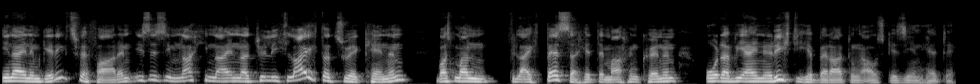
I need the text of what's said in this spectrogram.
In einem Gerichtsverfahren ist es im Nachhinein natürlich leichter zu erkennen, was man vielleicht besser hätte machen können oder wie eine richtige Beratung ausgesehen hätte.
